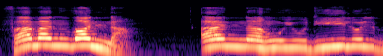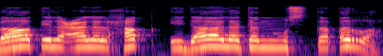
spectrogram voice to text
فمن ظن أنه يديل الباطل على الحق إدالة مستقرة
